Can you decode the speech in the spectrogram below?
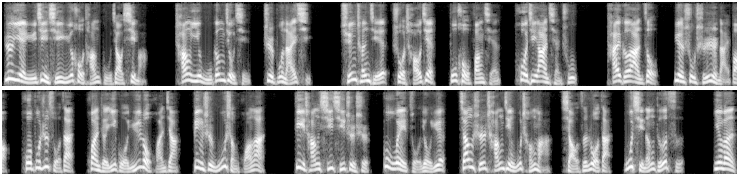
日夜与进习于后堂鼓教戏马，常以五更就寝，至不乃起。群臣节朔朝见，不后方前，或既暗浅出，台阁暗奏，月数十日乃报，或不知所在。患者以果鱼肉还家，并是五省黄案。帝常习其志事，故谓左右曰：“将时常进无乘马，小子若在，吾岂能得此？”因问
